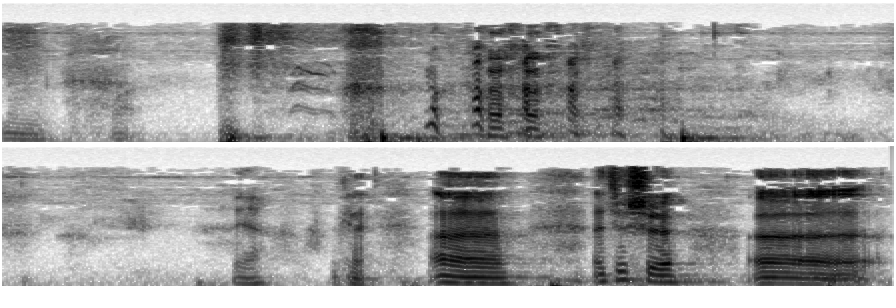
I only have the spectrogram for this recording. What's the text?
嗯。对呀。OK，呃，就是呃，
